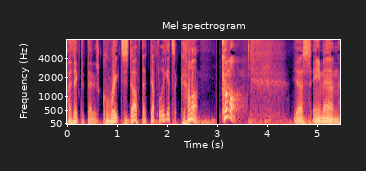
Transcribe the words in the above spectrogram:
I think that that is great stuff. That definitely gets it. Come on. Come on. Yes, amen.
